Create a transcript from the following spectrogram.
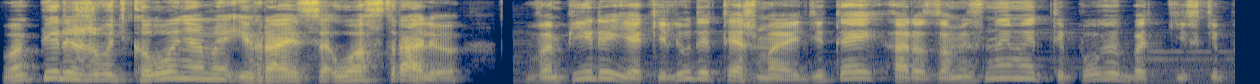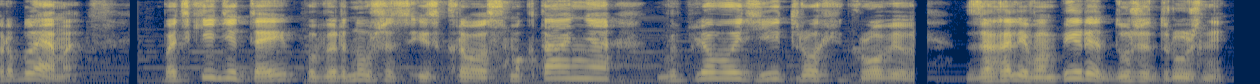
Вампіри живуть колоніями і граються у Австралію. Вампіри, як і люди, теж мають дітей, а разом із ними типові батьківські проблеми. Батьки дітей, повернувшись із кровосмоктання, випльовують їй трохи крові. Взагалі вампіри дуже дружні.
